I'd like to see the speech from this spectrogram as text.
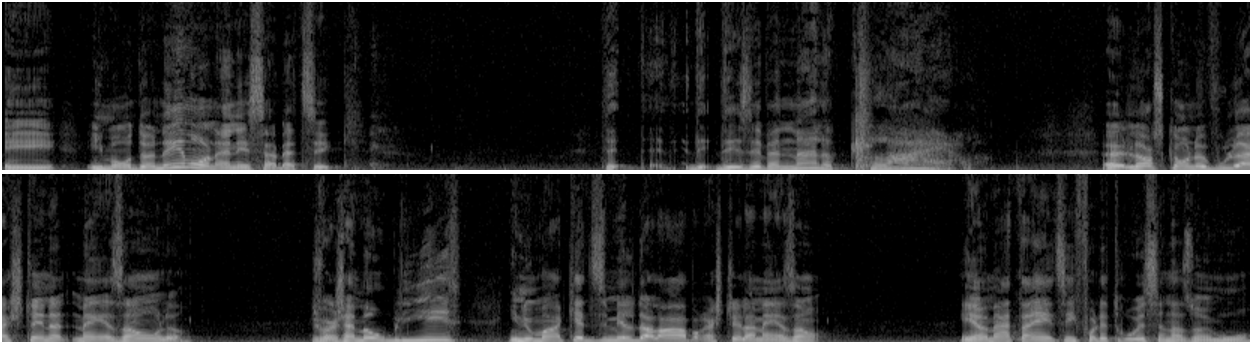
Et ils m'ont donné mon année sabbatique. Des, événements clairs. Euh, lorsqu'on a voulu acheter notre maison, là, je ne vais jamais oublier, il nous manquait 10 000 pour acheter la maison. Et un matin, il fallait trouver ça dans un mois.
